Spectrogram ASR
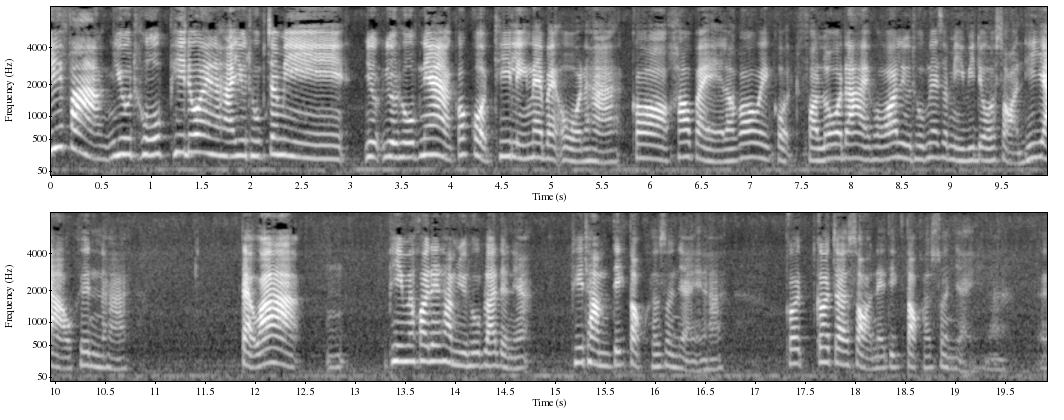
พี่ฝาก YouTube พี่ด้วยนะคะ YouTube จะมี YouTube เนี่ย ก็กดที่ลิงก์ในไบโอนะคะ ก็เข้าไปแล้วก็ไปกด Follow ได้ เพราะว่า YouTube เนี่ยจะมีวิดีโอสอนที่ยาวขึ้นนะคะ แต่ว่าพี่ไม่ค่อยได้ทำ YouTube แล้วเดี๋ยวนี้พี่ทำ TikTok ซะส่วนใหญ่นะคะ ก็ก็จะสอนใน TikTok ซะส่วนใหญ่นะเอ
